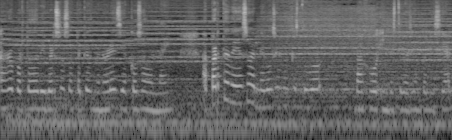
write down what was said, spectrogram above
han reportado diversos ataques menores y acoso online. Aparte de eso, el negocio nunca estuvo bajo investigación policial,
